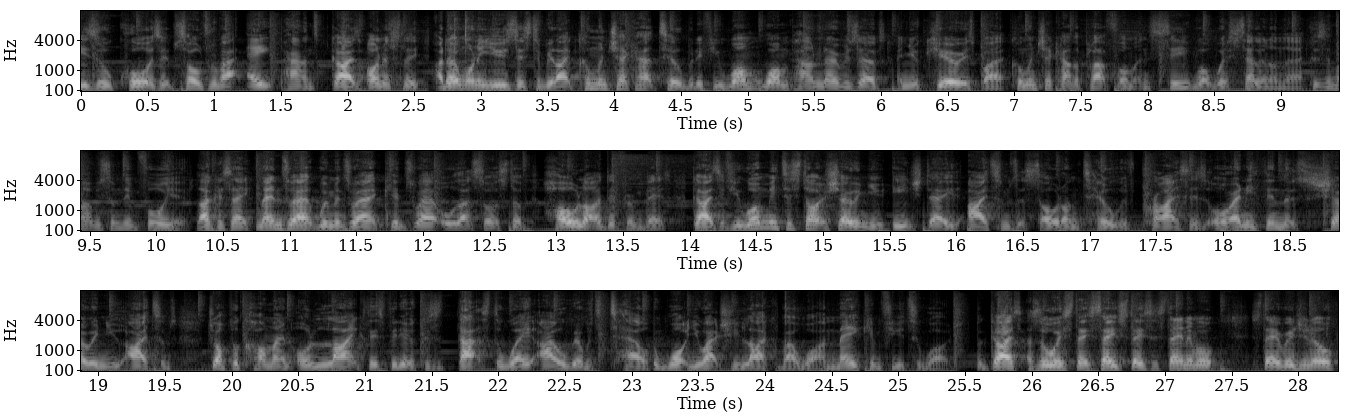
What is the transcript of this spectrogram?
diesel quarter zip sold for about eight pounds. Guys, honestly, I don't wanna use this to be like, come and check out Tilt, but if you want one pound no reserves and you're curious by it, come and check out the platform and see what we're selling on there, because there might be something for you. Like I say, menswear, women's wear, kids wear, all that sort of stuff, whole lot of different bits. Guys, if you want me to start showing you each day items that sold on Tilt with prices or anything that's showing you items items, drop a comment or like this video because that's the way I will be able to tell what you actually like about what I'm making for you to watch. But guys, as always, stay safe, stay sustainable, stay original,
